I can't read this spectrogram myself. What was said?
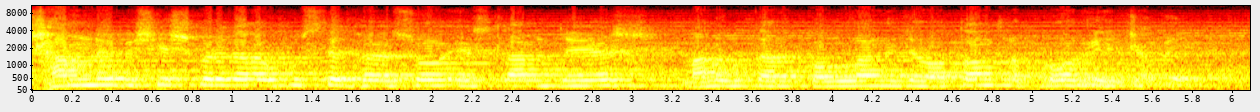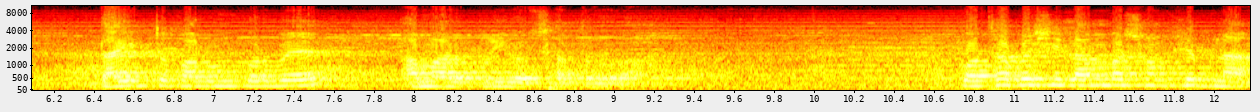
সামনে বিশেষ করে যারা উপস্থিত হয়েছ, ইসলাম দেশ মানবতার কল্যাণে যে অতন্ত্র প্রহরী হিসাবে দায়িত্ব পালন করবে আমার প্রিয় ছাত্ররা। কথা বেশি লম্বা সংক্ষেপ না।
